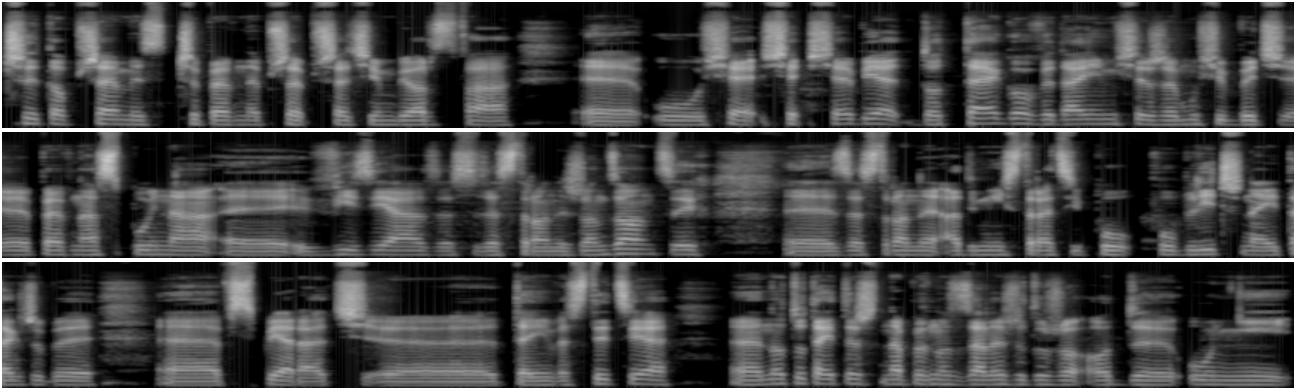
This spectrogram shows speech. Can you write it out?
czy to przemysł, czy pewne prze, przedsiębiorstwa e, u sie, sie, siebie. Do tego wydaje mi się, że musi być e, pewna spójna wizja ze, ze strony rządzących, ze strony administracji pu, publicznej, tak żeby wspierać te inwestycje. No tutaj też na pewno zależy dużo od Unii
